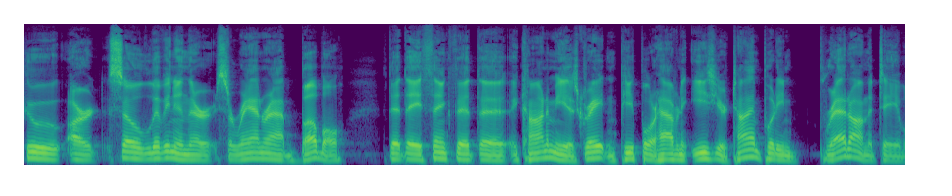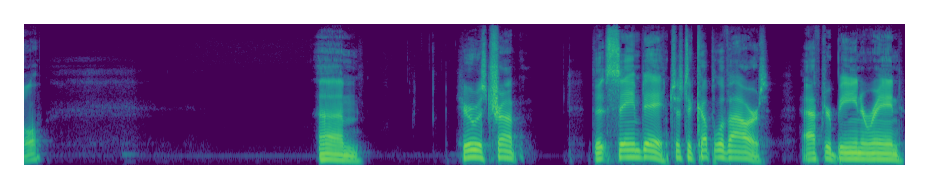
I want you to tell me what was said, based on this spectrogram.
who are so living in their saran wrap bubble that they think that the economy is great and people are having an easier time putting bread on the table. Um, here was Trump that same day, just a couple of hours after being arraigned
